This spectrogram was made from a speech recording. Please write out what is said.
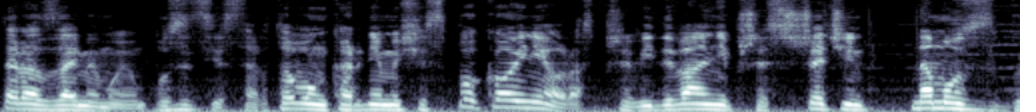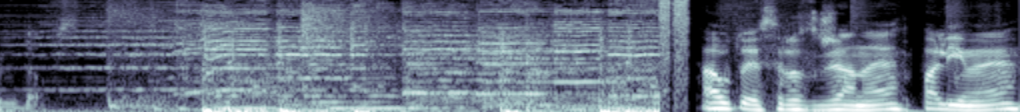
Teraz zajmę moją pozycję startową, karniemy się spokojnie oraz przewidywalnie przez Szczecin na most Zbrdowski. Auto jest rozgrzane, palimy.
